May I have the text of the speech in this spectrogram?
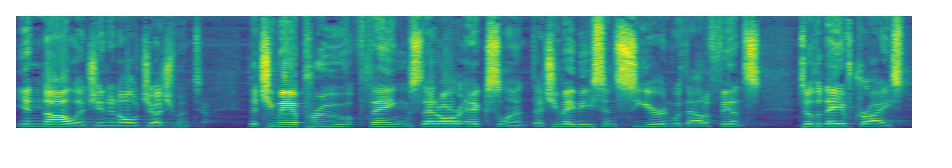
in knowledge and in all judgment. That you may approve things that are excellent, that you may be sincere and without offense till the day of Christ,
